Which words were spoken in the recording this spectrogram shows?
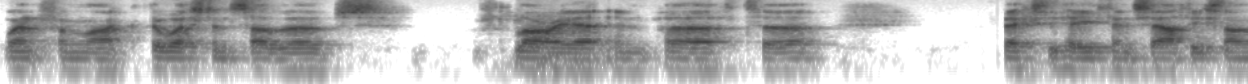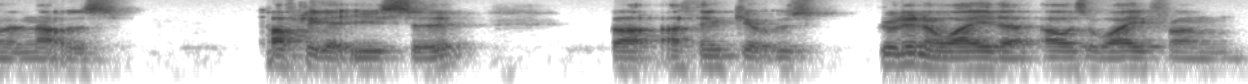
went from like the western suburbs, Floreat in Perth to Bexley Heath in southeast London. That was tough to get used to, but I think it was good in a way that I was away from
